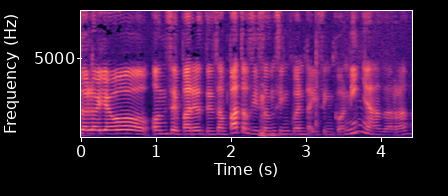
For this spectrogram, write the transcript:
solo llevo 11 pares de zapatos y son 55 niñas, ¿verdad?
